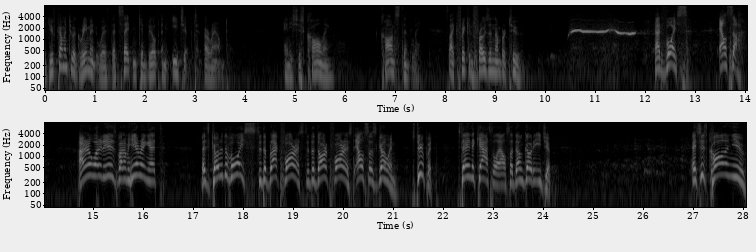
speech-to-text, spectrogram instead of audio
that you've come into agreement with that Satan can build an Egypt around. And he's just calling constantly. It's like freaking Frozen number two. that voice, Elsa. I don't know what it is, but I'm hearing it. Let's go to the voice, to the black forest, to the dark forest. Elsa's going. Stupid. Stay in the castle, Elsa. Don't go to Egypt. It's just calling you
